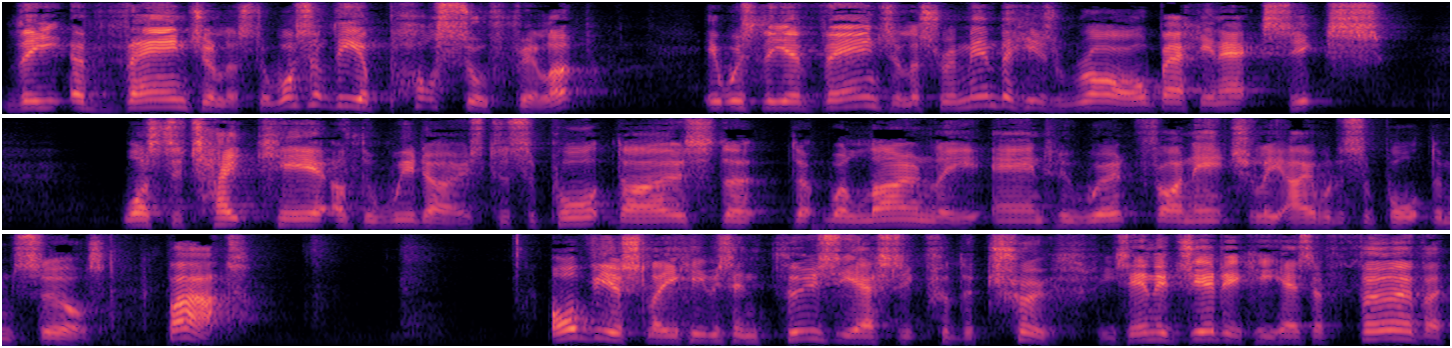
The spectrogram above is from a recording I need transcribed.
The evangelist. It wasn't the apostle Philip. It was the evangelist. Remember his role back in Acts 6 was to take care of the widows, to support those that, that were lonely and who weren't financially able to support themselves. But obviously he was enthusiastic for the truth. He's energetic. He has a fervor.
